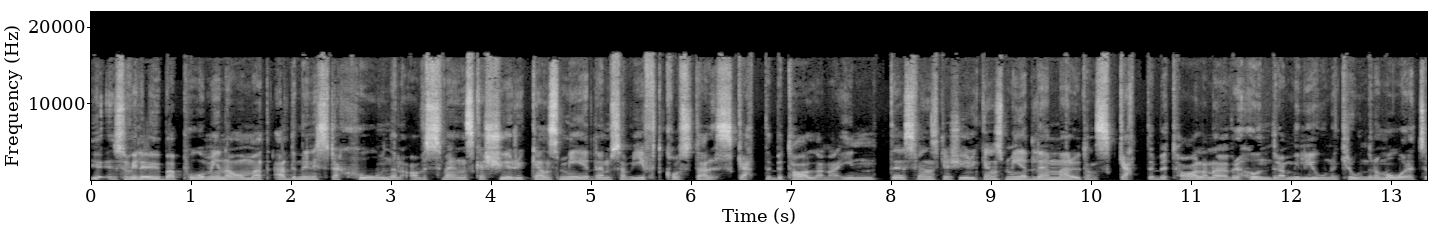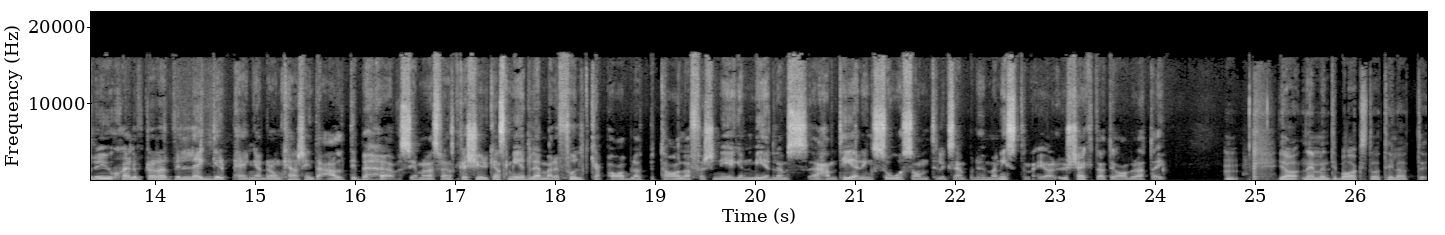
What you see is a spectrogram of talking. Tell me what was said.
Eh, så vill jag ju bara påminna om att administrationen av Svenska kyrkans medlemsavgift kostar skattebetalarna, inte Svenska kyrkans medlemmar, utan skattebetalarna över 100 miljoner kronor om året. Så det är ju självklart att vi lägger pengar där de kanske inte alltid behövs. Jag menar, Svenska kyrkans medlemmar är fullt kapabla att betala för sin egen medlemshantering, så som till exempel humanisterna gör. Ursäkta att jag avbröt dig. Mm. Ja, nej, men tillbaks då till att, eh,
